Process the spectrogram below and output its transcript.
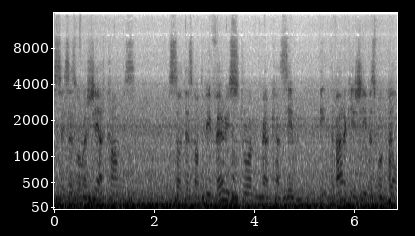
So he says, when Mashiach comes, so there's going to be very strong merkazim. The, the Vardak yeshivas were built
